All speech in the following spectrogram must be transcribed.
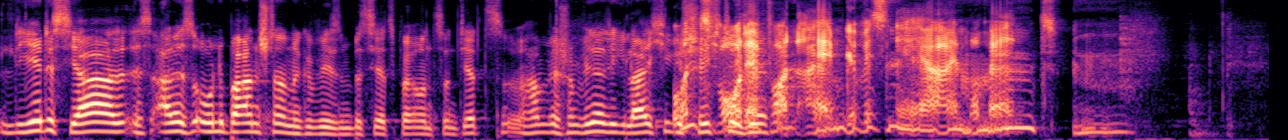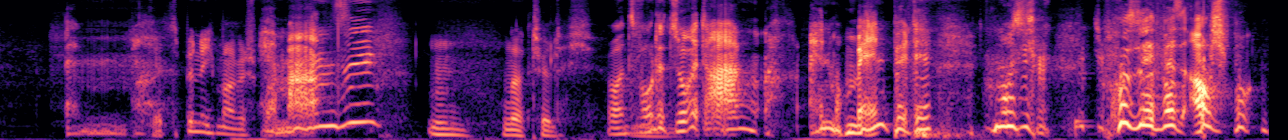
jedes Jahr ist alles ohne Beanstandung gewesen bis jetzt bei uns und jetzt haben wir schon wieder die gleiche Uns Geschichte wurde hier. von einem gewissen Herr, einen Moment, Jetzt bin ich mal Herr gespannt. Mansen, Natürlich. uns wurde zugetragen. Einen Moment bitte, ich muss, ich muss etwas ausspucken.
